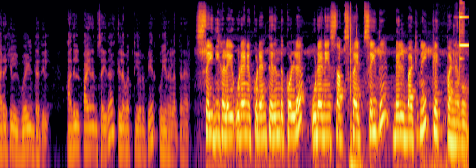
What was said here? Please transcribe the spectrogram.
அருகில் வீழ்ந்ததில் அதில் பயணம் செய்த எழுபத்தி ஒரு பேர் உயிரிழந்தனர். செய்திகளை உடனுக்குடன் தெரிந்து கொள்ள உடனே சப்ஸ்கிரைப் செய்து பெல் பட்டனை கிளிக் பண்ணவும்.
